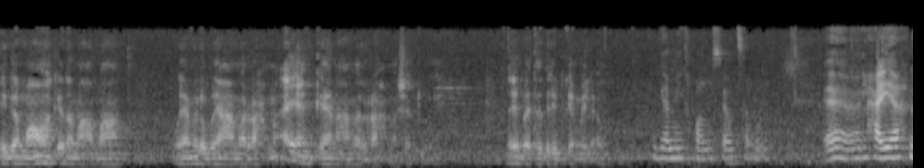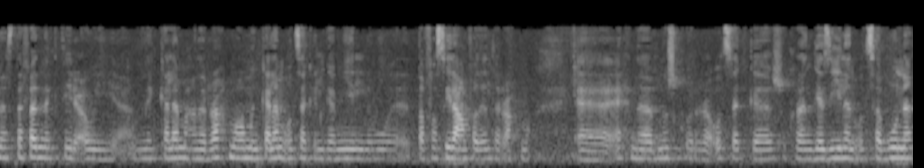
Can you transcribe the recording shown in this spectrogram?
يجمعوها كده مع بعض ويعملوا بيها عمل رحمة ايا كان عمل رحمة شكله إيه. ده يبقى تدريب جميل قوي جميل خالص يا وتسابون آه، الحقيقة إحنا استفدنا كتير قوي من الكلام عن الرحمة ومن كلام قدسك الجميل والتفاصيل عن فضيلة الرحمة. آه، إحنا بنشكر قدسك شكرا جزيلا قدس ابونا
